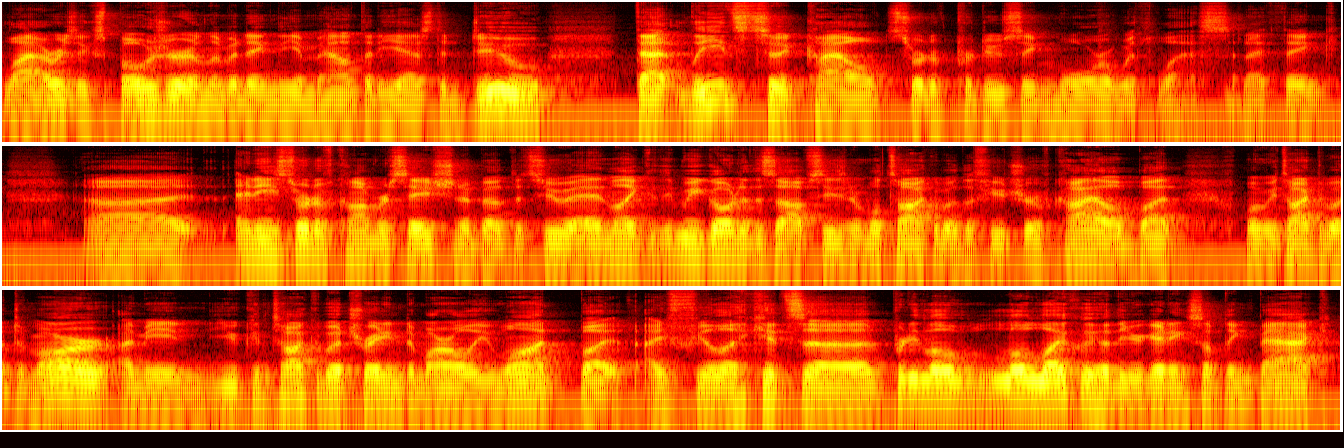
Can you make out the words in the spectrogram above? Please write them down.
Lowry's exposure and limiting the amount that he has to do, that leads to Kyle sort of producing more with less. And I think uh, any sort of conversation about the two, and like we go into this offseason we'll talk about the future of Kyle, but when we talked about DeMar, I mean, you can talk about trading DeMar all you want, but I feel like it's a pretty low low likelihood that you're getting something back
